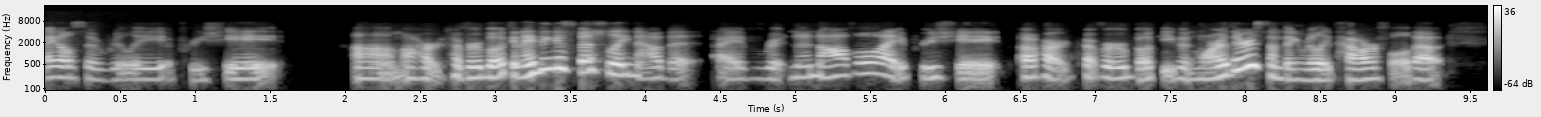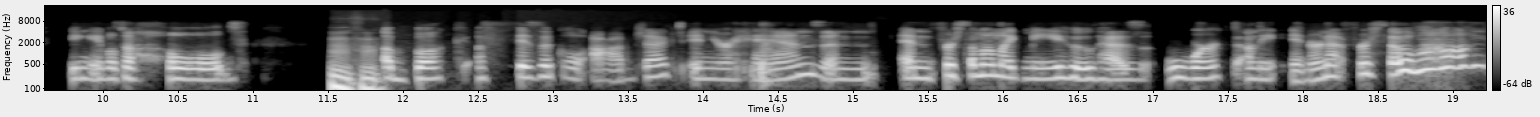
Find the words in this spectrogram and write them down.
I also really appreciate um, a hardcover book, and I think especially now that I've written a novel, I appreciate a hardcover book even more. There is something really powerful about being able to hold mm-hmm. a book, a physical object in your hands and and for someone like me who has worked on the internet for so long,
